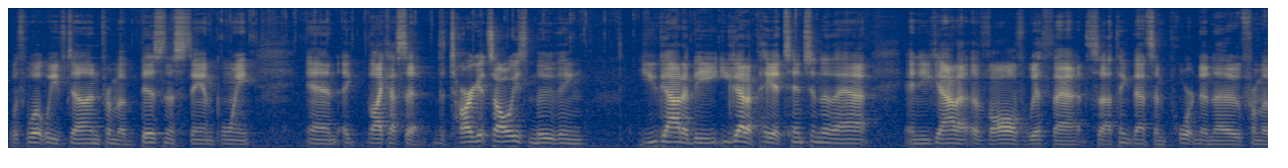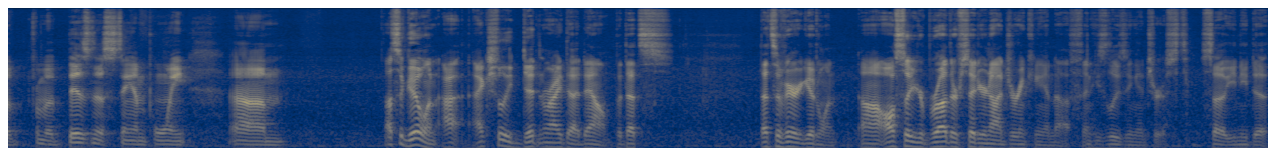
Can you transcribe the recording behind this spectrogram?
with what we've done from a business standpoint. And uh, like I said, the target's always moving. You got to be you got to pay attention to that, and you got to evolve with that. So I think that's important to know from a from a business standpoint. Um, That's a good one. I actually didn't write that down, but that's that's a very good one. Uh, also, your brother said you're not drinking enough, and he's losing interest. So you need to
